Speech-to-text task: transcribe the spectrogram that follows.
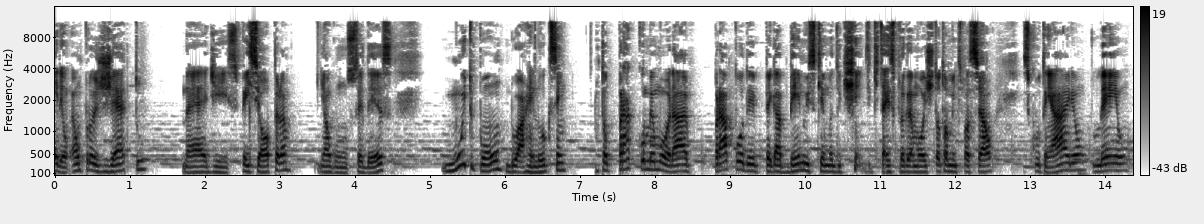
Iron é um projeto né, de Space Opera em alguns CDs. Muito bom do Arjen Luxen. Então, para comemorar para poder pegar bem no esquema do que, do que tá esse programa hoje, totalmente espacial, escutem Iron, leiam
